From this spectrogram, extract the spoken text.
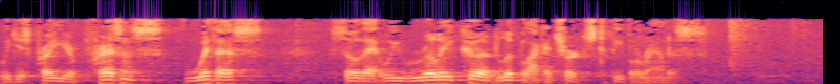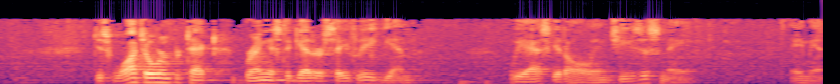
we just pray your presence with us so that we really could look like a church to people around us. Just watch over and protect, bring us together safely again. We ask it all in Jesus' name. Amen.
